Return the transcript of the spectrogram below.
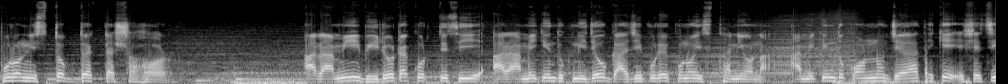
পুরো নিস্তব্ধ একটা শহর। আর আমি ভিডিওটা করতেছি, আর আমি কিন্তু নিজেও গাজীপুরের কোনো স্থানীয় না। আমি কিন্তু অন্য জেলা থেকে এসেছি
